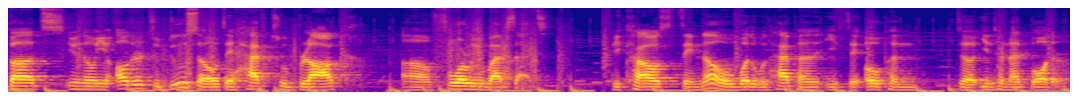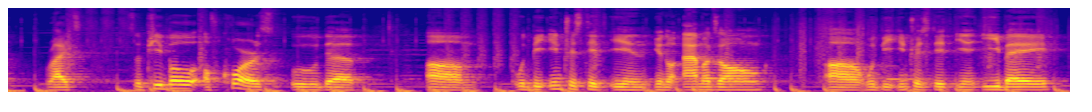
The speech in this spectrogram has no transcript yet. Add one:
But you know, in order to do so, they have to block uh, foreign websites because they know what would happen if they open the internet border right? So people, of course, would uh, um, would be interested in you know Amazon, uh, would be interested in eBay,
